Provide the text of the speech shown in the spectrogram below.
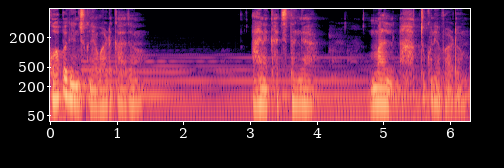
కోపగించుకునేవాడు కాదు. ఆయన ఖచ్చితంగా మనల్ని హత్తుకునేవాడు.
